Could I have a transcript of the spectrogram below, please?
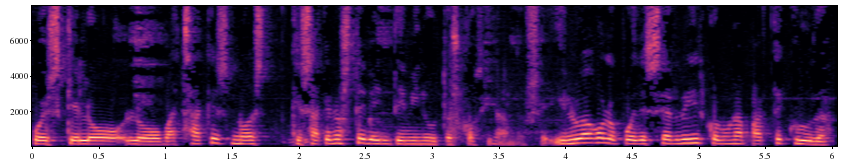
pues que lo, lo machaques, no es, que, sea, que no esté 20 minutos cocinándose. Y luego lo puedes servir con una parte cruda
